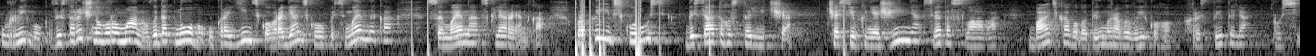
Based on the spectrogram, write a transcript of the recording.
уривок з історичного роману видатного українського радянського письменника Семена Скляренка про Київську Русь X століття, часів княжіння Святослава, батька Володимира Великого, хрестителя Русі.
